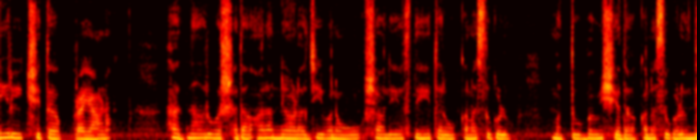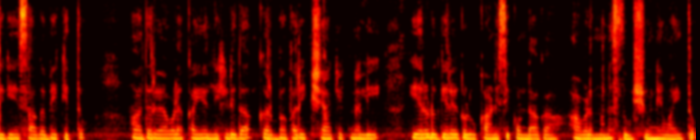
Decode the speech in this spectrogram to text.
ಅನಿರೀಕ್ಷಿತ ಪ್ರಯಾಣ. ಹದಿನಾರು ವರ್ಷದ ಅನನ್ಯಾಳ ಜೀವನವು ಶಾಲೆಯ ಸ್ನೇಹಿತರು, ಕನಸುಗಳು ಮತ್ತು ಭವಿಷ್ಯದ ಕನಸುಗಳೊಂದಿಗೆ ಸಾಗಬೇಕಿತ್ತು. ಆದರೆ ಅವಳ ಕೈಯಲ್ಲಿ ಹಿಡಿದ ಗರ್ಭ ಪರೀಕ್ಷಾ ಕಿಟ್ನಲ್ಲಿ ಎರಡು ಗೆರೆಗಳು ಕಾಣಿಸಿಕೊಂಡಾಗ ಅವಳ ಮನಸ್ಸು ಶೂನ್ಯವಾಯಿತು.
